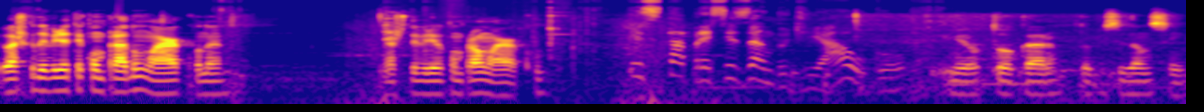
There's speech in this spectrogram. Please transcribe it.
Eu acho que eu deveria ter comprado um arco, né? Eu acho que eu deveria comprar um arco. Está precisando de algo? Eu tô, cara. Tô precisando sim.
